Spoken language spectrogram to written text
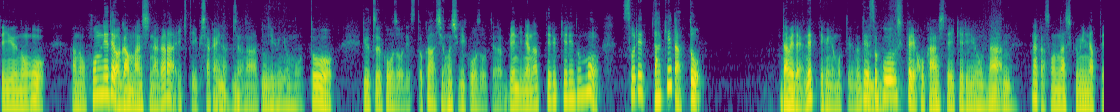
ていうのをあの本音では我慢しながら生きていく社会になっちゃうなっていうふうに思うと、流通構造ですとか資本主義構造っていうのは便利にはなってるけれどもそれだけだとダメだよねっていうふうに思ってるので、そこをしっかり補完していけるような、なんかそんな仕組みになって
